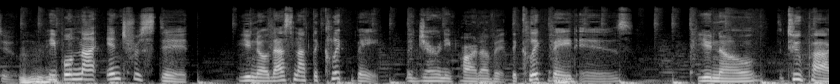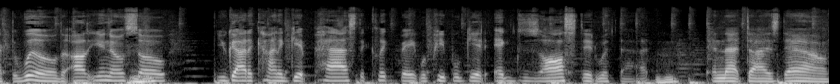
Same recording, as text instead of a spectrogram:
to. Mhm. People not interested. You know, that's not the clickbait, the journey part of it. The clickbait is, you know, the Tupac, the Will, the uh, you know, so you got to kind of get past the clickbait where people get exhausted with that and that dies down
